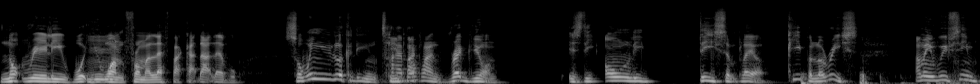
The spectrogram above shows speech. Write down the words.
not really what you hmm. want from a left back at that level. So when you look at the entire back line, Reguilon is the only decent player. Keeper Lloris. I mean, we've seen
